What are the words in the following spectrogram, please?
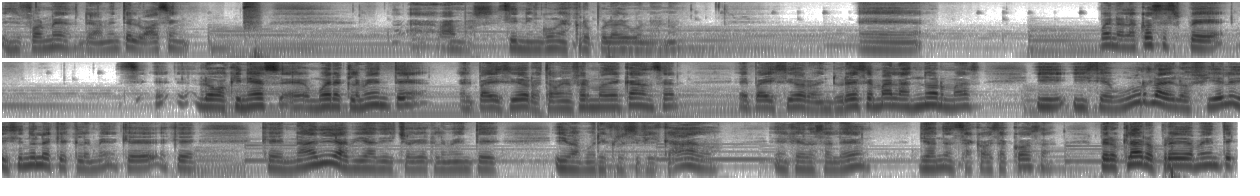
informe realmente lo hacen, vamos, sin ningún escrúpulo alguno, ¿no? Eh, bueno, la cosa es que eh, luego Ginés eh, muere Clemente, el padre Isidoro estaba enfermo de cáncer, el padre Isidoro endurece más las normas y, se burla de los fieles diciéndole que, que, que nadie había dicho que Clemente iba a morir crucificado en Jerusalén ¿De dónde han sacado esa cosa? Pero claro, previamente,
